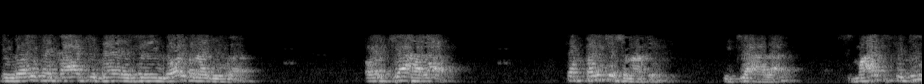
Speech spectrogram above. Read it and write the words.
सिंगरौली में कहा कि मैं इसे इंदौर बना दूँगा। और क्या हालात? सब पढ़ के सुनाते हैं कि क्या हालात। स्मार्ट सिटी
